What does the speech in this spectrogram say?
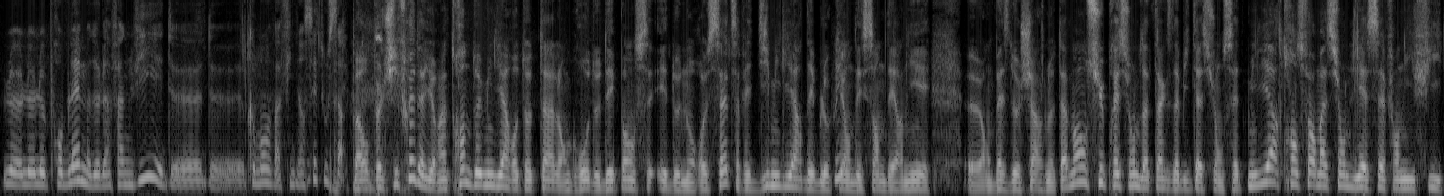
le, le problème de la fin de vie et de, de, comment on va financer tout ça. Bah, on peut le chiffrer d'ailleurs, hein, 32 milliards au total en gros de dépenses et de non-recettes, ça fait 10 milliards débloqués oui. en décembre dernier euh, en baisse de charges notamment, suppression de la taxe d'habitation 7 milliards, transformation de l'ISF en IFI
